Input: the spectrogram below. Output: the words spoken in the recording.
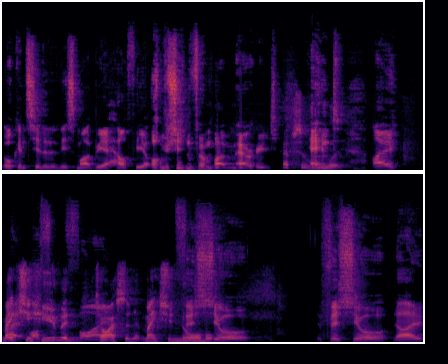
or consider that this might be a healthier option for my marriage. Absolutely. And I makes I you human, Tyson. It makes you normal. For sure. For sure. No,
